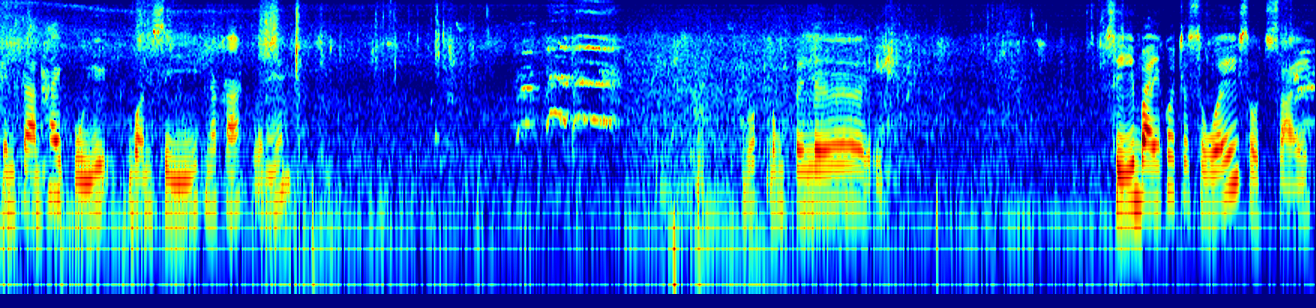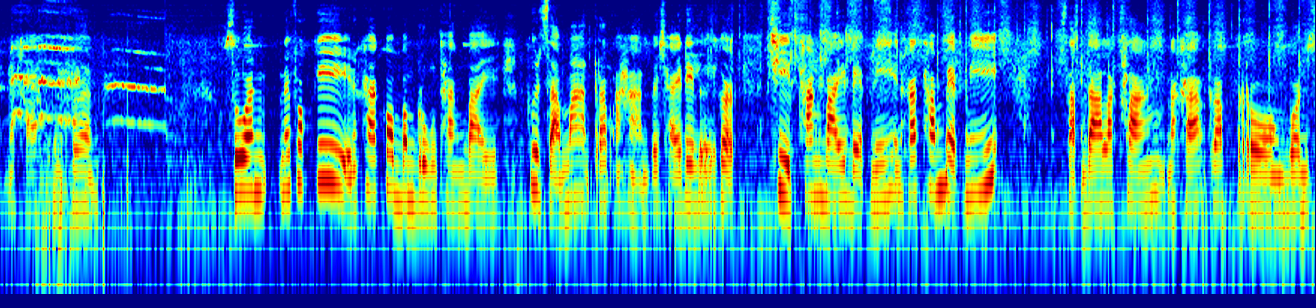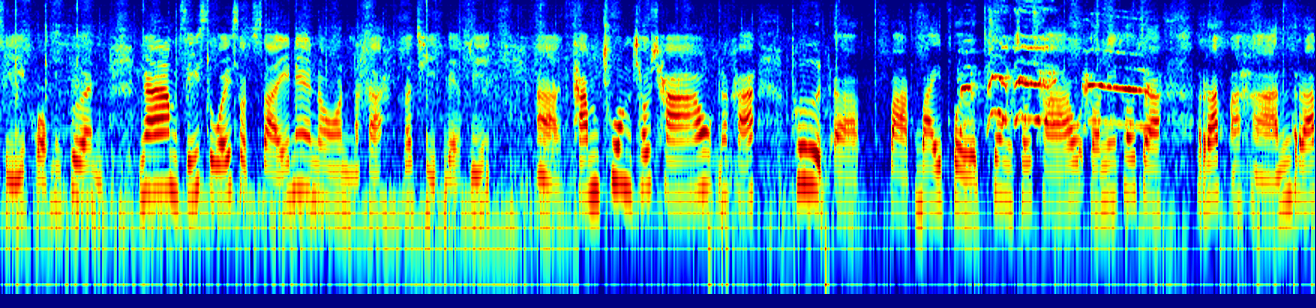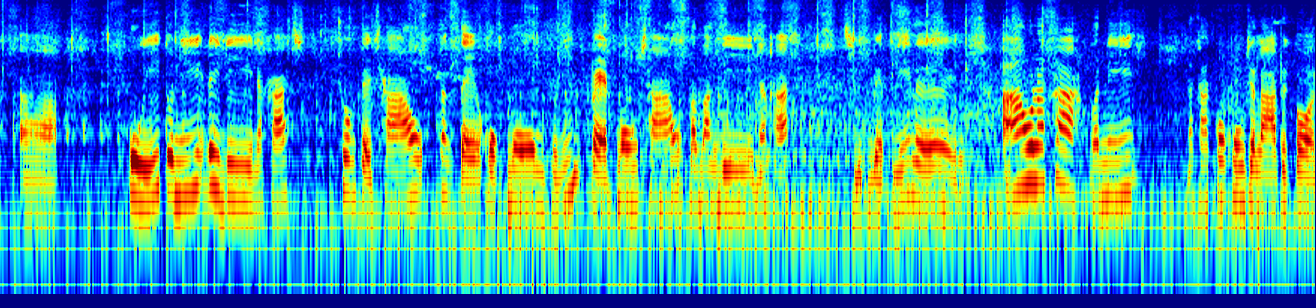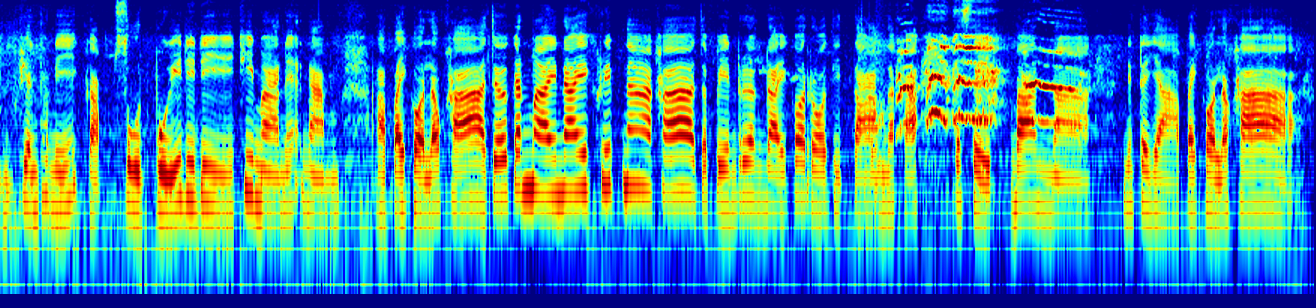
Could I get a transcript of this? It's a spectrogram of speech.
เป็นการให้ปุ๋ยบอนสีนะคะตัวนี้ ลดลงไปเลย สีใบก็จะสวยสดใสนะคะเพื่อนๆส่วนในฟอกกี้นะคะก็บำรุงทางใบ พืชสามารถรับอาหารไปใช้ได้เลยก็ฉีดทางใบแบบนี้นะคะทำแบบนี้ สัปดาห์ละครั้งนะคะ รับรองบอลสีของเพื่อนๆงามสีสวยสดใสแน่นอนนะคะ ก็ฉีดแบบนี้ทำช่วงเช้าๆนะคะ พืชปากใบเปิดช่วงเช้าๆ ตอนนี้เขาจะรับอาหารรับปุ๋ยตัวนี้ได้ดีนะคะ ช่วงแต่เช้าตั้งแต่ 6 โมงถึง 8 โมงเช้ากำลังดีนะคะ ฉีดแบบนี้เลย เอาละค่ะ วันนี้ นะคะก็คงจะลาไปก่อน เพียงเท่านี้กับสูตรปุ๋ยดีๆ ที่มาแนะนำไปก่อนแล้วค่ะ เจอกันใหม่ในคลิปหน้าค่ะ จะเป็นเรื่องใดก็รอติดตามนะคะ เกษตรบ้านนา นิตยาไปก่อนแล้วค่ะ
